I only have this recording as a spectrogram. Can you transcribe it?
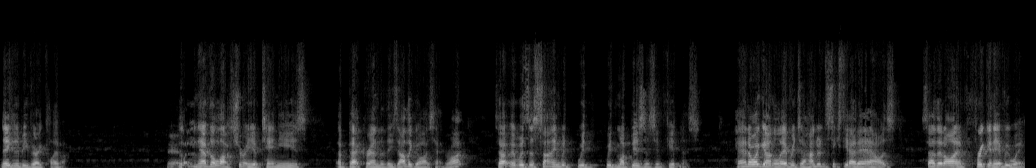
needed to be very clever. Yeah. I didn't have the luxury of 10 years of background that these other guys had, right? So it was the same with, with, with my business in fitness. How do I go and leverage 168 hours so that I am freaking everywhere?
